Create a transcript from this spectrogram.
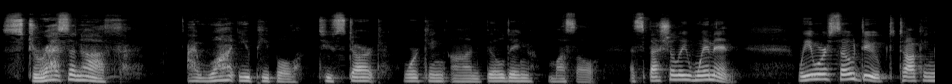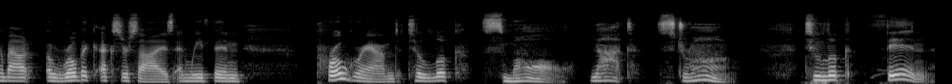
stress enough. I want you people to start working on building muscle, especially women. We were so duped talking about aerobic exercise, and we've been programmed to look small, not strong, to look thin,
